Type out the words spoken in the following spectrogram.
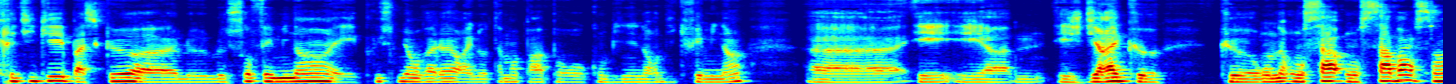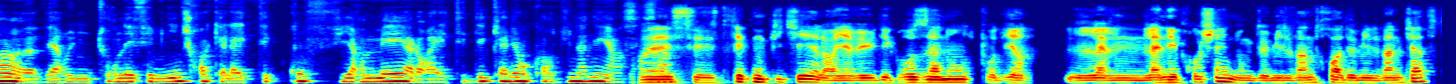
critiquer parce que euh, le, saut féminin est plus mis en valeur et notamment par rapport au combiné nordique féminin. Euh, et, euh, et je dirais que qu'on on, on s'avance hein, vers une tournée féminine. Je crois qu'elle a été confirmée. Alors, elle a été décalée encore d'une année, hein, c'est très compliqué. Alors, il y avait eu des grosses annonces pour dire l'an- l'année prochaine, donc 2023-2024,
